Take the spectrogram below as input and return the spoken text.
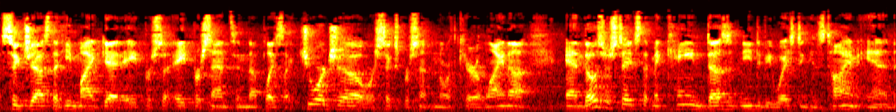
suggests that he might get 8%, 8% in a place like Georgia or 6% in North Carolina. And those are states that McCain doesn't need to be wasting his time in.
